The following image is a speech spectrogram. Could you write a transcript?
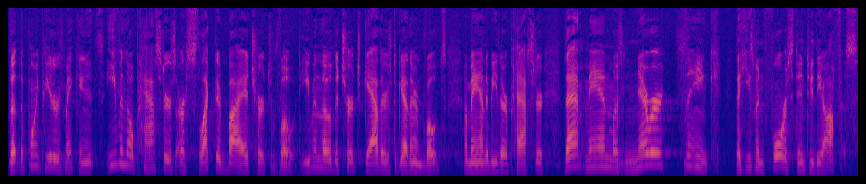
The, the point Peter is making is even though pastors are selected by a church vote, even though the church gathers together and votes a man to be their pastor, that man must never think that he's been forced into the office.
